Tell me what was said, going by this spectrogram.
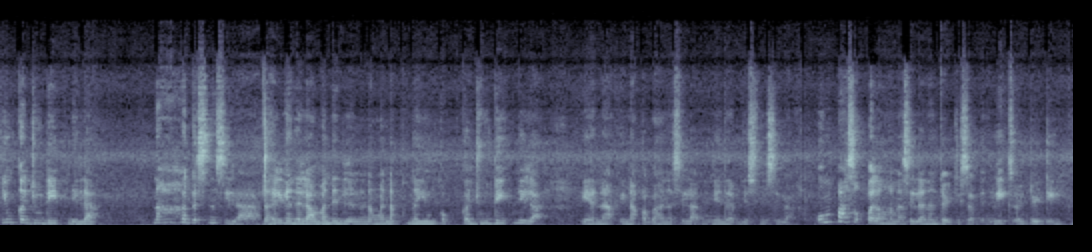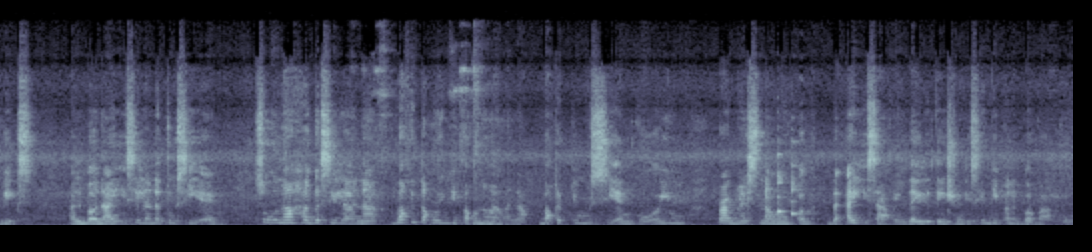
yung ka-due date nila. Nahahagas na sila. Dahil nga nalaman nila na nanganak na yung ka- ka-due date nila, kaya na kinakabahan na sila, ninervous na sila. Pumapasok pa lang naman sila ng 37 weeks or 38 weeks. Halimbawa, na sila na 2 cm. So, nahahagas sila na, bakit ako hindi pa ako nanganganak? Bakit yung CM ko o yung progress ng pag, ay sa akin, dilatation is hindi pa nagbabago?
